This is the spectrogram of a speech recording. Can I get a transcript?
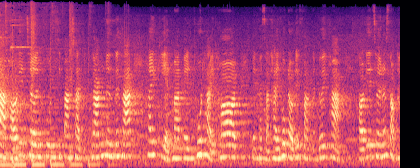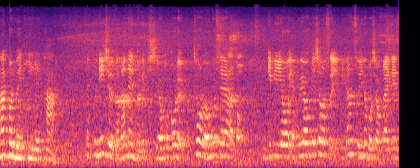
ค่ะขอเรียนเชิญคุณสิปังฉัดอีกครั้งหนึ่งนะคะ ให้เกียรติมาเป็นผู้ถ่ายทอด เป็นภาษาไทยพวกเราได้ฟังกันด้วยค่ะ ขอเรียนเชิญทั้งสองท่านบนเวทีเลยค่ะ 127年の歴史を誇る超ロングセラーのニキビ用薬用化粧水美顔水のご紹介です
